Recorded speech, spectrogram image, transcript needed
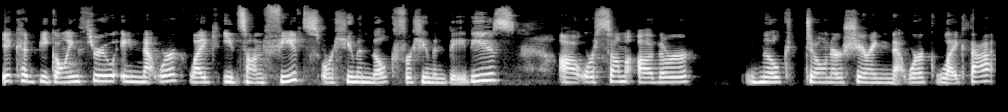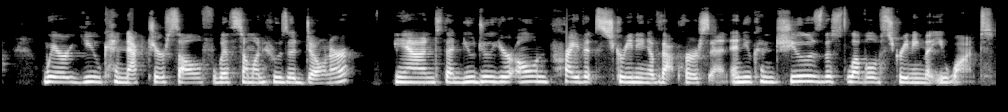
It could be going through a network like Eats on Feets or Human Milk for Human Babies uh, or some other milk donor sharing network like that, where you connect yourself with someone who's a donor and then you do your own private screening of that person and you can choose this level of screening that you want.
